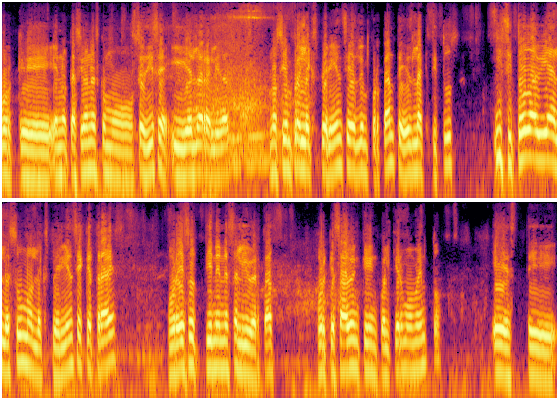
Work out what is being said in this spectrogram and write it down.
porque en ocasiones, como se dice, y es la realidad, no siempre la experiencia es lo importante, es la actitud. Y si todavía le sumas la experiencia que traes, por eso tienen esa libertad, porque saben que en cualquier momento este,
